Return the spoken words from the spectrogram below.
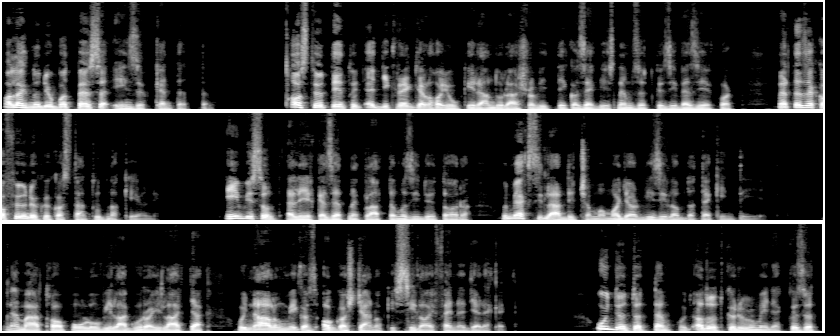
A legnagyobbat persze én zökkentettem. Az történt, hogy egyik reggel hajókirándulásra vitték az egész nemzetközi vezérkart, mert ezek a főnökök aztán tudnak élni. Én viszont elérkezettnek láttam az időt arra, hogy megszilárdítsam a magyar vízilabda tekintélyét. Nem árt, ha a póló világurai látják, hogy nálunk még az aggastyának is szilaj fene gyerekek. Úgy döntöttem, hogy adott körülmények között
